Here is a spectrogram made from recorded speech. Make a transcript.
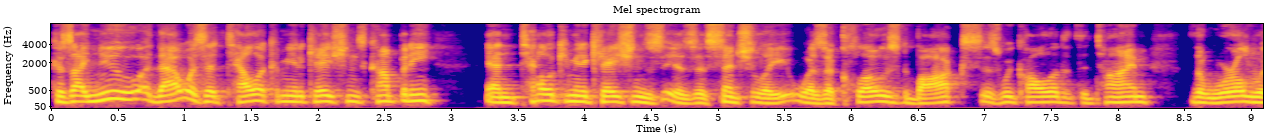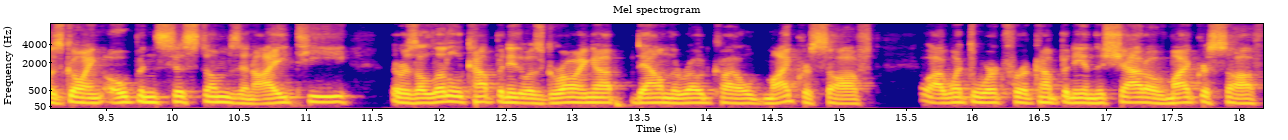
because I knew that was a telecommunications company, and telecommunications is essentially was a closed box, as we call it at the time. The world was going open systems and IT. There was a little company that was growing up down the road called Microsoft I went to work for a company in the shadow of Microsoft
